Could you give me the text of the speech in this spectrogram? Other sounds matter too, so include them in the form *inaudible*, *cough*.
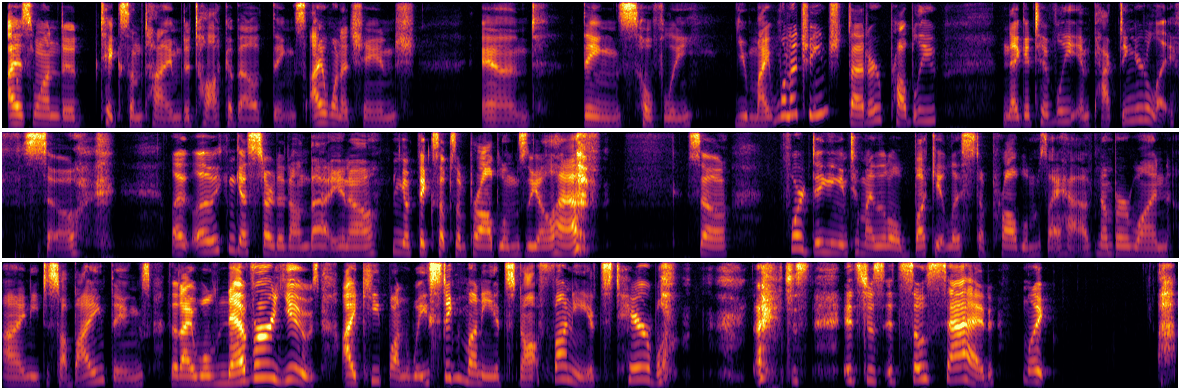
I just wanted to take some time to talk about things I want to change and things hopefully you might want to change that are probably negatively impacting your life. So *laughs* let, let, we can get started on that, you know. I'm gonna fix up some problems we all have. *laughs* So before digging into my little bucket list of problems I have, number one, I need to stop buying things that I will never use. I keep on wasting money. It's not funny. It's terrible. *laughs* I just, it's just, it's so sad. Like,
